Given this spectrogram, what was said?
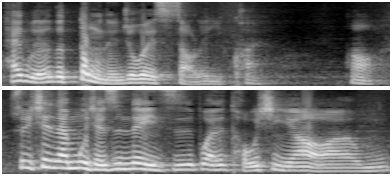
台股的那个动能就会少了一块。哦，所以现在目前是内资，不管是投信也好啊，我们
